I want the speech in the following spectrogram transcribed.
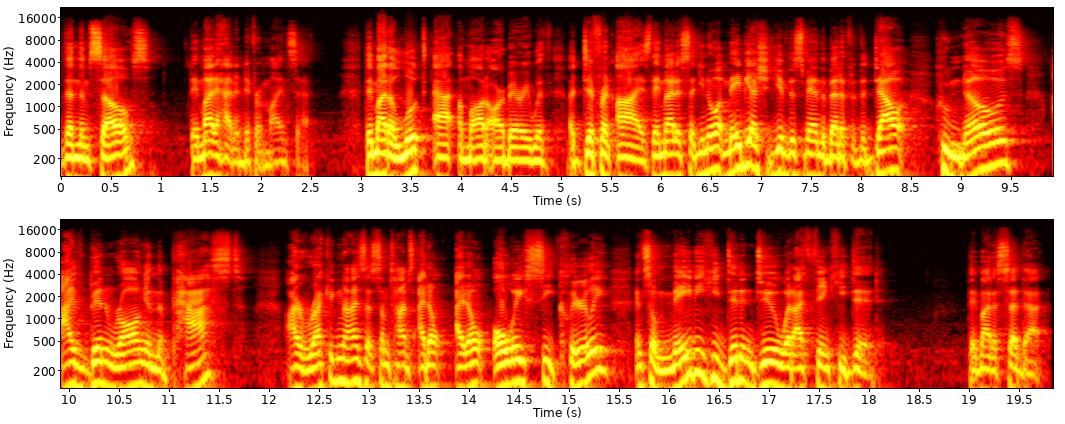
than themselves, they might have had a different mindset. They might have looked at Ahmaud Arbery with a different eyes. They might have said, you know what, maybe I should give this man the benefit of the doubt. Who knows? I've been wrong in the past. I recognize that sometimes I don't I don't always see clearly, and so maybe he didn't do what I think he did. They might have said that.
